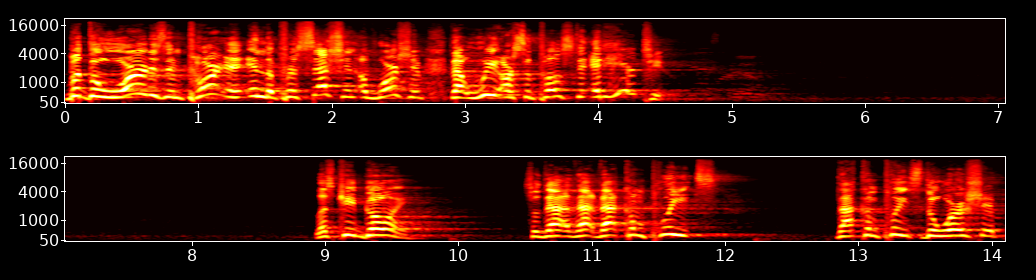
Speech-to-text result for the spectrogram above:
But the word is important in the procession of worship that we are supposed to adhere to. Let's keep going. So that, that, that completes that completes the worship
